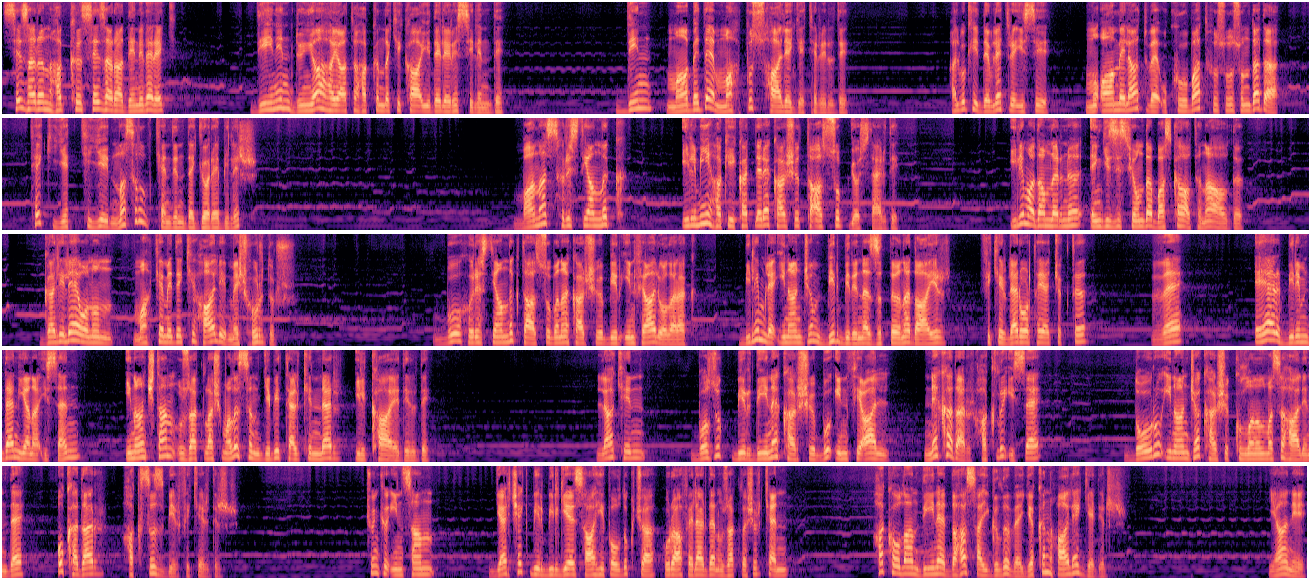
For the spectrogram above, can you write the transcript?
Sezar'ın hakkı Sezar'a denilerek dinin dünya hayatı hakkındaki kaideleri silindi din mabede mahpus hale getirildi. Halbuki devlet reisi muamelat ve ukubat hususunda da tek yetkiyi nasıl kendinde görebilir? Bağnaz Hristiyanlık, ilmi hakikatlere karşı taassup gösterdi. İlim adamlarını Engizisyon'da baskı altına aldı. Galileo'nun mahkemedeki hali meşhurdur. Bu Hristiyanlık taassubuna karşı bir infial olarak bilimle inancın birbirine zıttığına dair fikirler ortaya çıktı ve eğer bilimden yana isen inançtan uzaklaşmalısın gibi telkinler ilka edildi. Lakin bozuk bir dine karşı bu infial ne kadar haklı ise, doğru inanca karşı kullanılması halinde o kadar haksız bir fikirdir. Çünkü insan gerçek bir bilgiye sahip oldukça hurafelerden uzaklaşırken, hak olan dine daha saygılı ve yakın hale gelir. Yani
